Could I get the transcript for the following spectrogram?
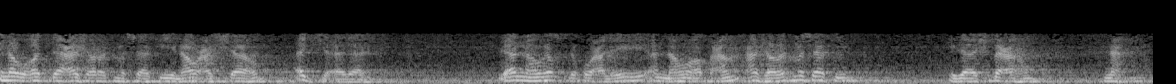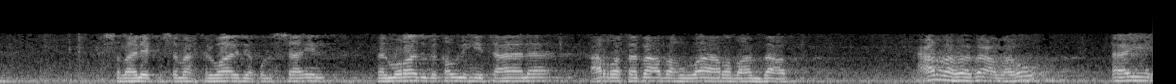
لو غدى عشرة مساكين أو عشاهم أجزأ ذلك لأنه يصدق عليه أنه أطعم عشرة مساكين إذا أشبعهم. نعم. صلى الله عليكم سماحة الوالد يقول السائل المراد بقوله تعالى عرف بعضه وأعرض عن بعض. عرف بعضه أي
